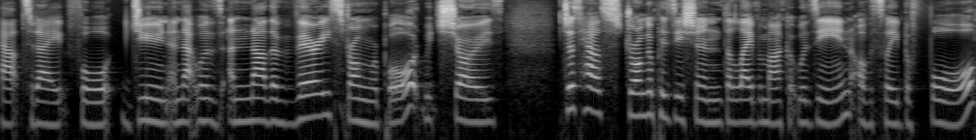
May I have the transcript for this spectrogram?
out today for June, and that was another very strong report which shows just how strong a position the labour market was in, obviously before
